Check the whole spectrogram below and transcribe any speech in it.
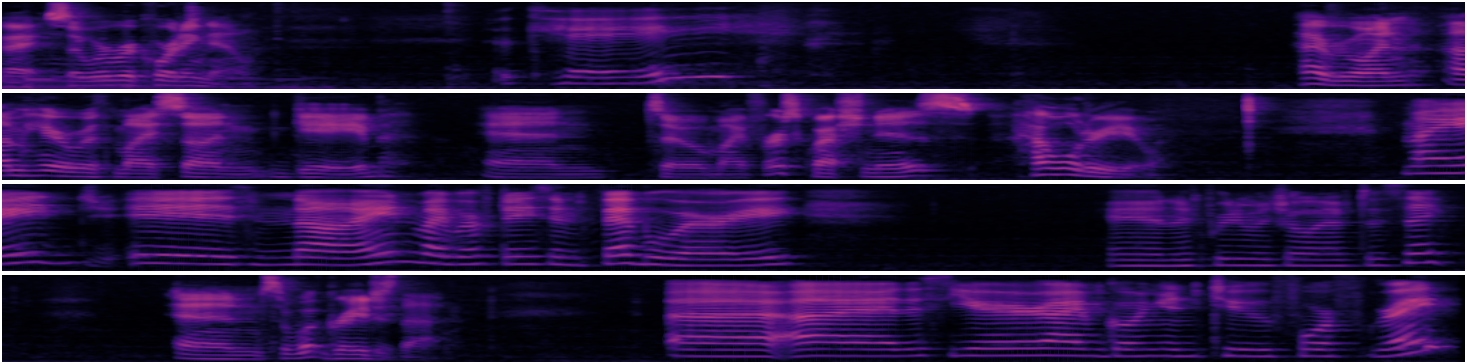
All right, so we're recording now. Okay. Hi, everyone. I'm here with my son, Gabe. And so, my first question is How old are you? My age is nine. My birthday's in February. And that's pretty much all I have to say. And so, what grade is that? Uh, I, this year I'm going into fourth grade.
